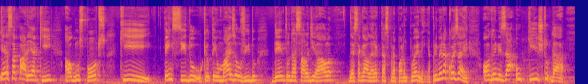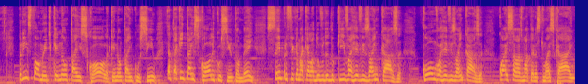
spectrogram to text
E aí eu separei aqui alguns pontos que tem sido o que eu tenho mais ouvido dentro da sala de aula dessa galera que está se preparando para o Enem. A primeira coisa é organizar o que estudar. Principalmente quem não está em escola, quem não está em cursinho, e até quem está em escola e cursinho também, sempre fica naquela dúvida do que vai revisar em casa. Como vai revisar em casa? Quais são as matérias que mais caem?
